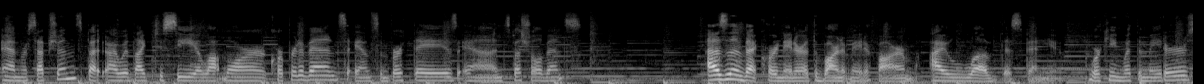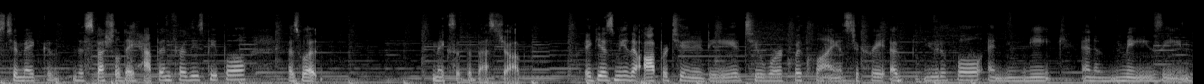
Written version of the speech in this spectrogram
and receptions, but I would like to see a lot more corporate events and some birthdays and special events. As an event coordinator at the barn at Mader Farm, I love this venue. Working with the Maders to make the special day happen for these people is what makes it the best job. It gives me the opportunity to work with clients to create a beautiful and unique and amazing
